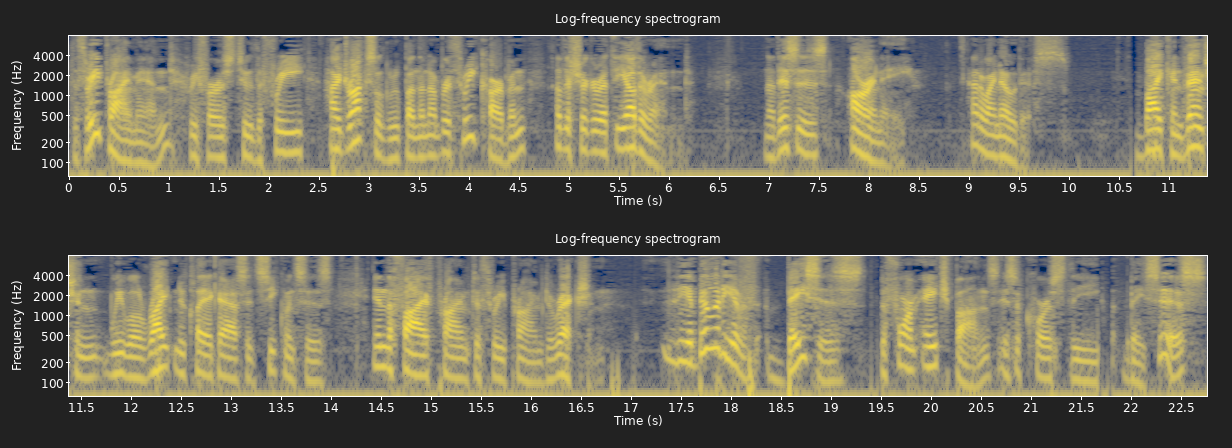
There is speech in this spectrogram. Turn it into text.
The 3' end refers to the free hydroxyl group on the number 3 carbon of the sugar at the other end. Now this is RNA. How do I know this? By convention, we will write nucleic acid sequences in the 5' to 3' direction. The ability of bases to form H bonds is of course the basis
